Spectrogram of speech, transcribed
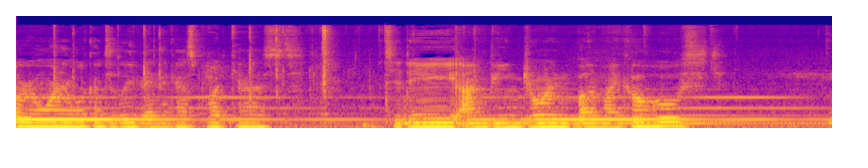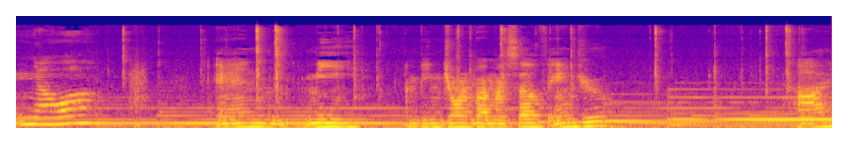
everyone, and welcome to Leave It in the Cast podcast. Today, I'm being joined by my co-host Noah. and me. I'm being joined by myself, Andrew. Hi.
